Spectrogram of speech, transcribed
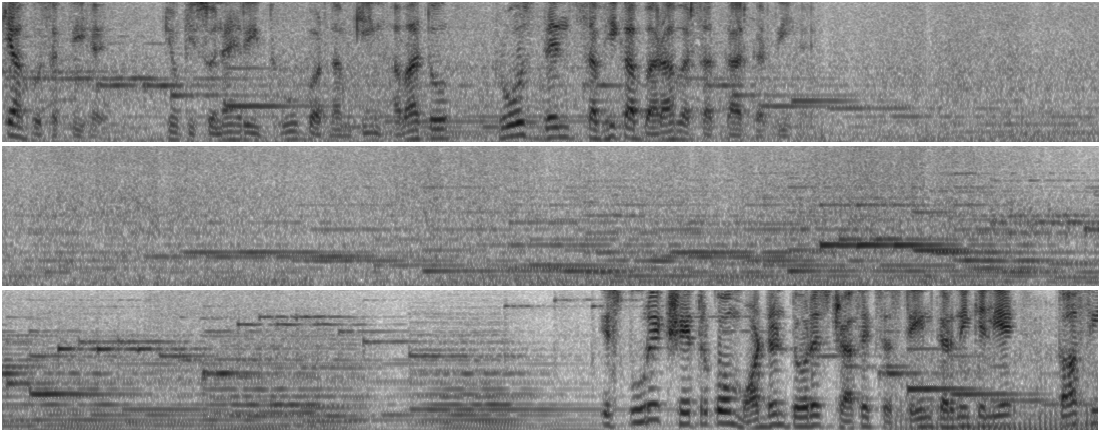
क्या हो सकती है? क्योंकि सुनहरी धूप और नमकीन हवा तो रोज दिन सभी का बराबर सत्कार करती है। इस पूरे क्षेत्र को मॉडर्न टूरिस्ट ट्रैफ़िक सस्टेन करने के लिए काफ़ी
